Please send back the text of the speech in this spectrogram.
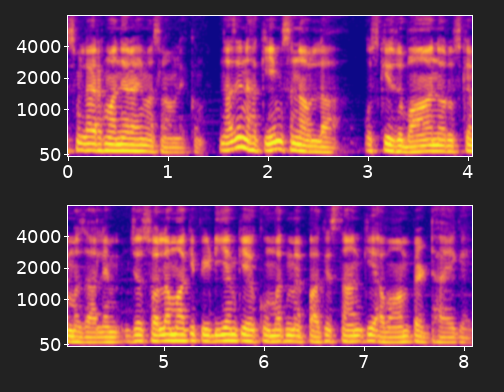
बसमीम नाजिन हकीम सनाउल्ला उसकी ज़ुबान और उसके मजालिम, जो सोलह की पी डी एम की हुकूमत में पाकिस्तान की आवाम पर ढाए गए।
